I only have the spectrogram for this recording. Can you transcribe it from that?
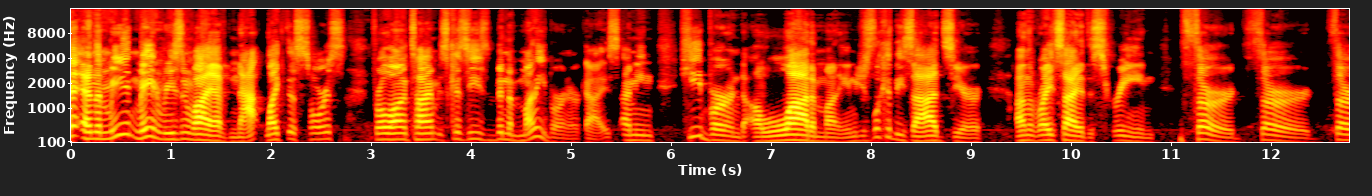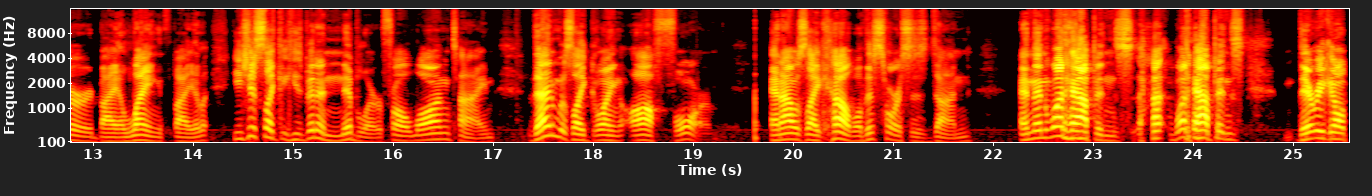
and the main, main reason why I have not liked this horse for a long time is because he's been a money burner, guys. I mean, he burned a lot of money. I mean, just look at these odds here on the right side of the screen third, third, third by a length. By a, he's just like he's been a nibbler for a long time. Then was like going off form, and I was like, hell, well, this horse is done. And then what happens? what happens? There we go,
